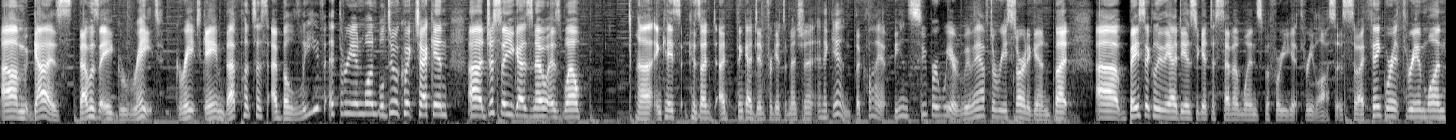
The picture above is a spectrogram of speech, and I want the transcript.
Um, guys, that was a great, great game. That puts us, I believe, at 3 and 1. We'll do a quick check-in, uh, just so you guys know as well. Uh, in case, because I, I think I did forget to mention it, and again, the client being super weird. We may have to restart again, but uh, basically the idea is to get to seven wins before you get three losses. So I think we're at three and one.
